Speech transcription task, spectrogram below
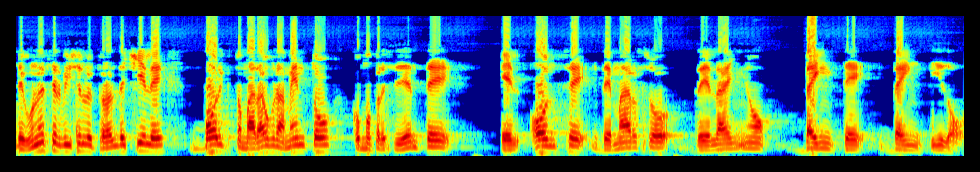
Según el Servicio Electoral de Chile, Boric tomará juramento como presidente el 11 de marzo del año 2022.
